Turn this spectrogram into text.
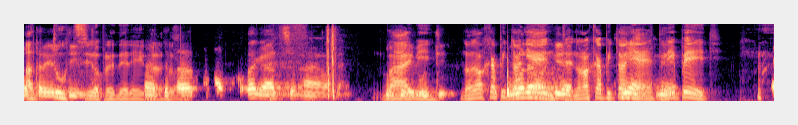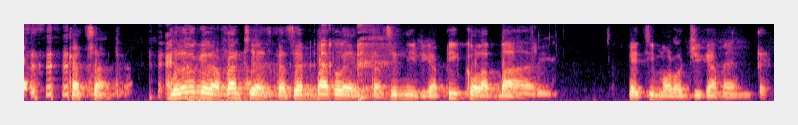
A Tuzzi lo prenderei. Eh, guarda. pensavo, ragazzo, ah, vabbè. Vai. Non ho capito Volevo niente, dire- non ho capito niente, niente. niente. Ripeti. Cazzate. Volevo chiedere a Francesca se Barletta significa piccola Bari etimologicamente.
